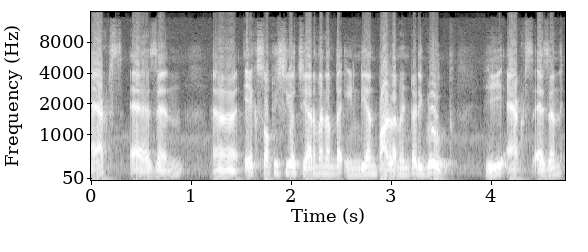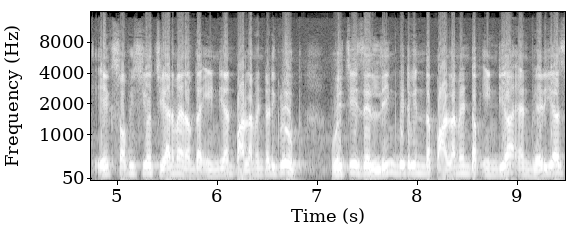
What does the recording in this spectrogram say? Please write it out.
acts as an ex officio chairman of the Indian parliamentary group he acts as an ex officio chairman of the Indian parliamentary group which is a link between the parliament of India and various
